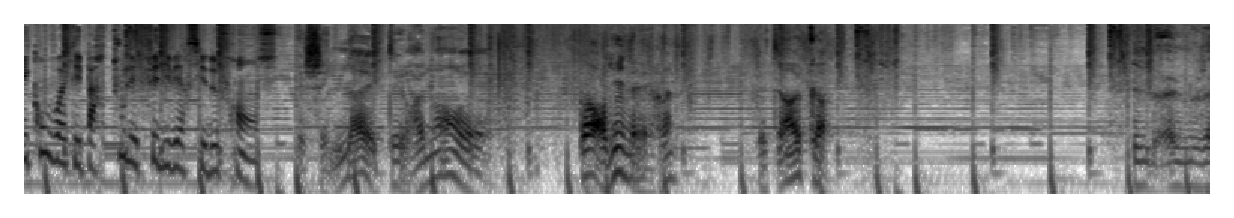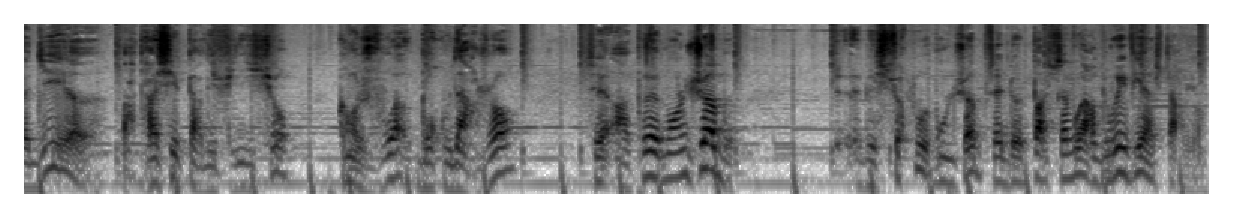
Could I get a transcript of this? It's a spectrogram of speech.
est convoitée par tous les faits diversiers de France. Et celle-là était vraiment euh, pas ordinaire. Hein. C'était un cas. Elle, nous a dit, euh, par principe, par définition, quand je vois beaucoup d'argent, c'est un peu mon job. Mais surtout, mon job, c'est de ne pas savoir d'où il vient cet argent.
